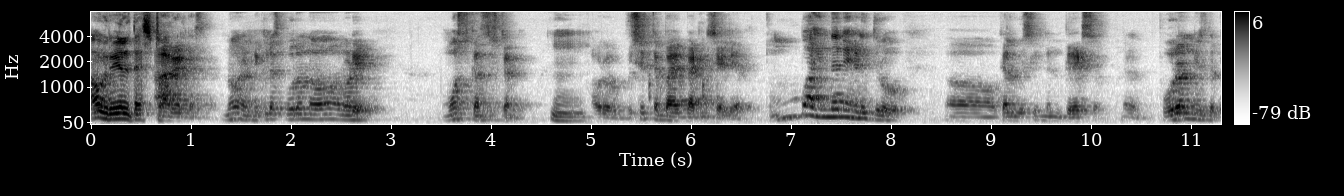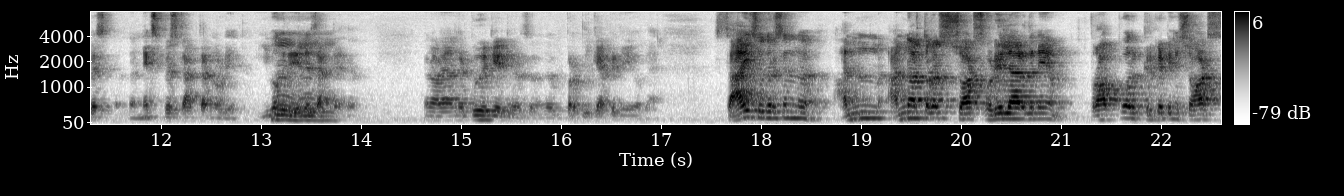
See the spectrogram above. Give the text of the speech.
ಅವಾಗ ರಿಯಲ್ ಟೆಸ್ಟ್ ಆ rate ನೋ ನಿಕ್ಲಸ್ ಪೂರನ್ ನೋಡಿ ಮೋಸ್ಟ್ ಕನ್ಸಿಸ್ಟೆಂಟ್ ಅವರು ವಿಶಿಷ್ಟ ಬ್ಯಾಟಿಂಗ್ ಶೈಲಿ ಅದು. ತುಂಬಾ ಹಿಂದೆನೇ ಹೇಳಿದ್ರು ಕೆಲವು ವಿಶಿಷ್ಟ greats Pooran is the best next best ಆಗ್ತಾರೆ ನೋಡಿ ಇವಾಗ. ರಿಯಲೈಸ್ ಆಗ್ತಾ ಇದೆ. ನೋಡಿ ಅಂದ್ರೆ two eighty eight runs purple cap ಇದೆ ಇವಾಗ. Sai Sudarshan un unorthodox shots ಹೊಡಿಲಾರ್ದೇ ಪ್ರಾಪರ್ ಕ್ರಿಕೆಟಿಂಗ್ ಶಾರ್ಟ್ಸ್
